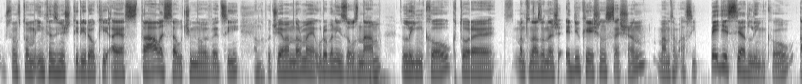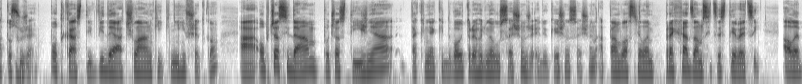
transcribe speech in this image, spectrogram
už som v tom intenzívne 4 roky a ja stále sa učím nové veci. Počuť, ja mám normálne urobený zoznam linkov, ktoré, mám to nazvané, že Education Session, mám tam asi 50 linkov a to sú, že podcasty, videá, články, knihy, všetko. A občas si dám počas týždňa tak nejaký 2-3 hodinovú session, že Education Session a tam vlastne len prechádzam si cez tie veci. Ale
